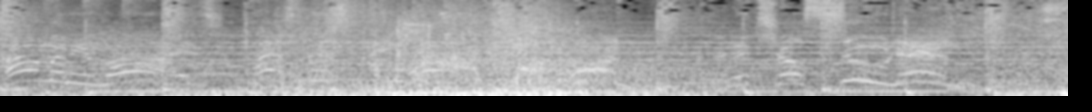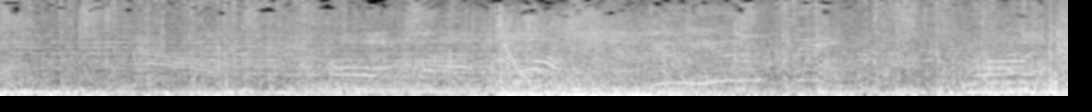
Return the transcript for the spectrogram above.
how many lives has this thing got? And it shall soon end! Now, over! Do you think you're...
